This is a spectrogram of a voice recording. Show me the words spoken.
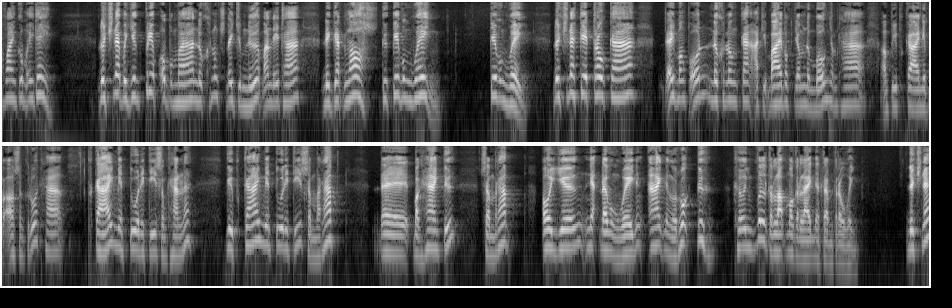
ថ្វាយបង្គំអីទេដូច្នេះបើយើងប្រៀបឧបមានៅក្នុងស្ដីជំនឿបានន័យថា they get lost គឺគេវង្វេងគេវង្វេងដូច្នេះគេត្រូវការអីបងប្អូននៅក្នុងការអធិប្បាយរបស់ខ្ញុំដំបូងខ្ញុំថាអំពីផ្កាយនៃព្រះអង្គសង្គ្រោះថាផ្កាយមានតួនាទីសំខាន់ណាគឺផ្កាយមានតួនាទីសម្រាប់ដែលបង្ហាញទិសសម្រាប់ឲ្យយើងអ្នកដែលវង្វេងនឹងអាចនឹងរកទិស ឃើញវិលត្រឡប់មកកន្លែងដែលត្រឹមត្រូវវិញដូច្នេះ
